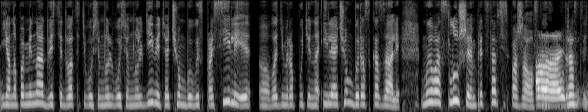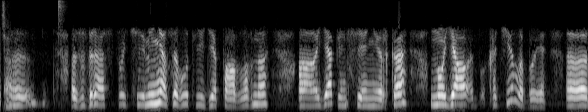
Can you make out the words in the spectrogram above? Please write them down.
Я напоминаю, 228-08-09, о чем бы вы спросили э, Владимира Путина или о чем бы рассказали. Мы вас слушаем. Представьтесь, пожалуйста. А, Здравствуйте. А, здравствуйте. Меня зовут Лидия Павловна. А, я пенсионерка но я хотела бы э,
